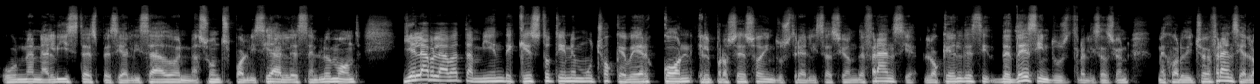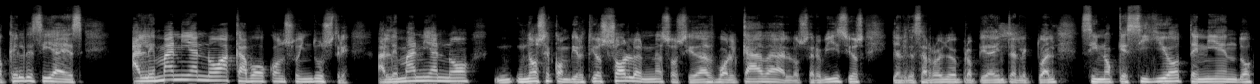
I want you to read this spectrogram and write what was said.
un analista especializado en asuntos policiales en Le Monde, y él hablaba también de que esto tiene mucho que ver con el proceso de industrialización de Francia, lo que él decía, de desindustrialización, mejor dicho, de Francia. Lo que él decía es, Alemania no acabó con su industria. Alemania no, no se convirtió solo en una sociedad volcada a los servicios y al desarrollo de propiedad intelectual, sino que siguió teniendo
